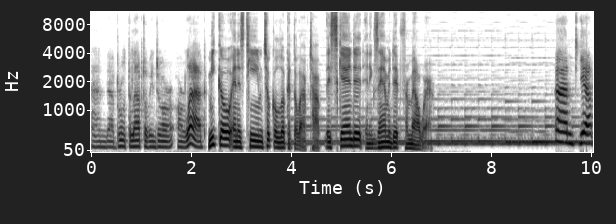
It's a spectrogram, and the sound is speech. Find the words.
and uh, brought the laptop into our, our lab. Mikko and his team took a look at the laptop. They scanned it and examined it for malware. And yeah,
